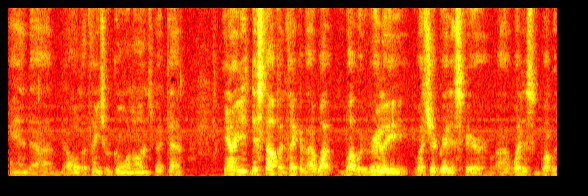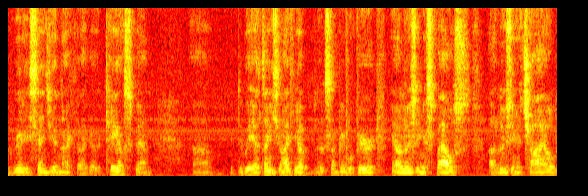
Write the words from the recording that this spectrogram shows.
and uh, all the things were going on. But uh, you know, you just stop and think about what what would really, what's your greatest fear? Uh, what is what would really send you in like like a tailspin? we have things like you know, some people fear you know losing a spouse, losing a child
